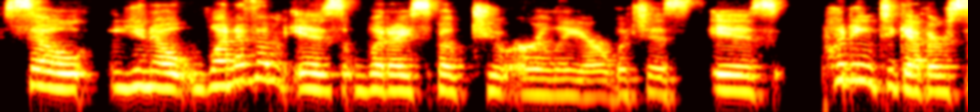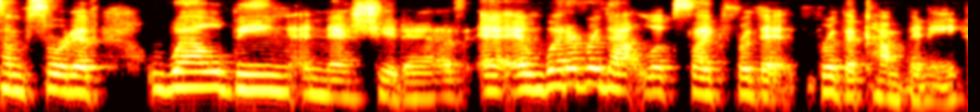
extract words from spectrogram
So, you know, one of them is what I spoke to earlier, which is is putting together some sort of well-being initiative and, and, whatever that looks like for the for the company.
